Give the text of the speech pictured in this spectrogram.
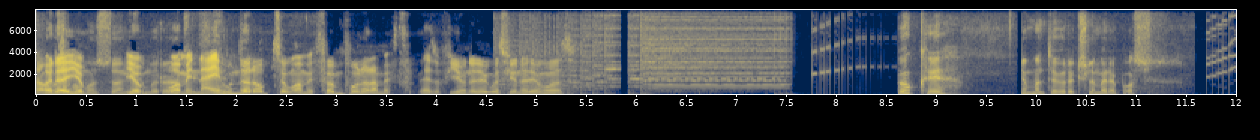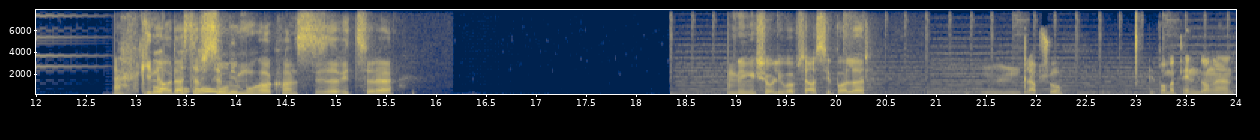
Alter, ich haben hab- so Ich hab einmal fit, 900 oder? abgezogen, einmal 500, einmal also 400 irgendwas, 400 irgendwas. Okay. Ja, man, der wird jetzt schlimmer, der Boss. Ach, genau, Oh, dass du oh, auf oh. Simi machen kannst. Das ist ein Witz, oder? Haben wir eigentlich schon alle überhaupt ausgeballert? Hm, glaub schon. Bevor wir pennen gegangen.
